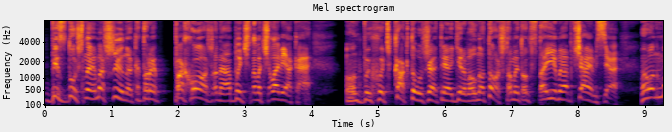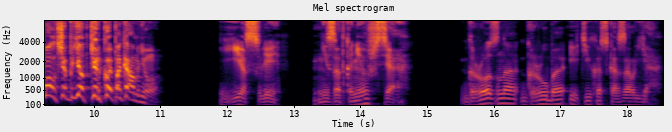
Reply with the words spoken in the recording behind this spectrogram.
бездушная машина, которая похожа на обычного человека. Он бы хоть как-то уже отреагировал на то, что мы тут стоим и общаемся, а он молча бьет киркой по камню. Если не заткнешься, Грозно, грубо и тихо сказал я.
